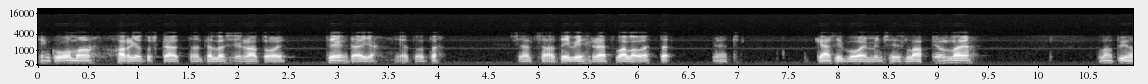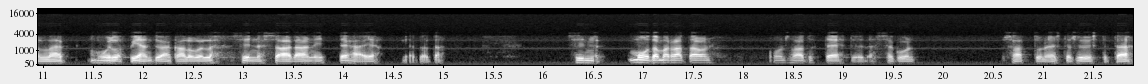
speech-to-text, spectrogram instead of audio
niin kuin omaa harjoituskäyttöön tällaisia ratoja tehdä. Ja, ja tota, sieltä saatiin vihreät valo, että, että käsivoimin siis Lapiolla ja, Lapiolla ja muilla pientyökaluilla sinne saadaan niitä tehdä. Ja, ja tota, sinne muutama rata on, on saatu tehtyä tässä, kun sattuneesta syystä tämä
